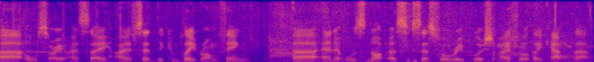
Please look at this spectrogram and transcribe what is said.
Uh, oh, sorry, I say. I have said the complete wrong thing, uh, and it was not a successful repush. I thought they capped that.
